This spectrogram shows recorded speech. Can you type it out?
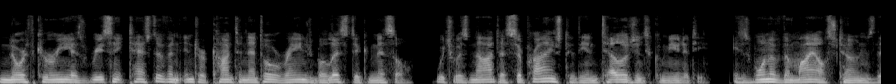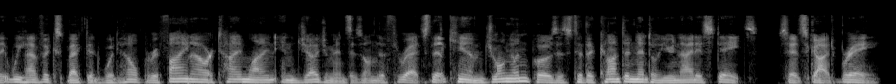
North Korea's recent test of an intercontinental range ballistic missile, which was not a surprise to the intelligence community, is one of the milestones that we have expected would help refine our timeline and judgments on the threats that Kim Jong-un poses to the continental United States, said Scott Bray,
